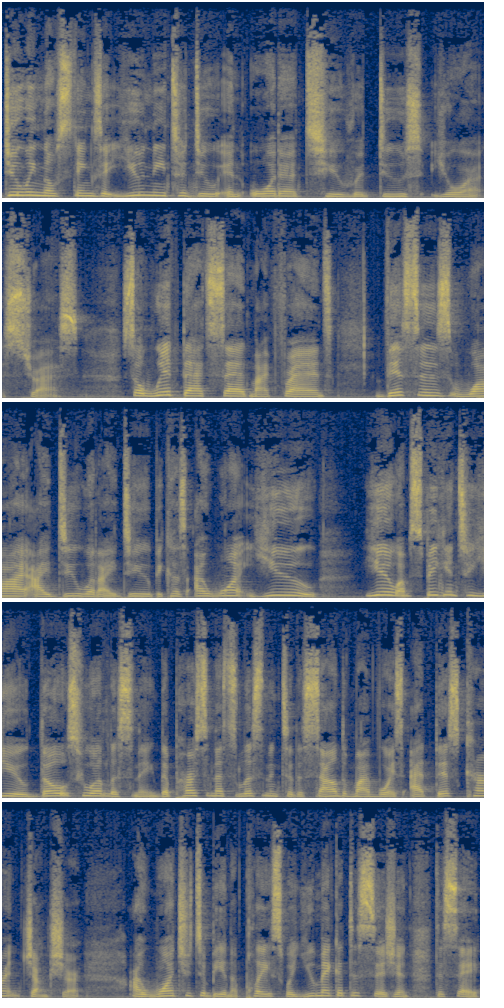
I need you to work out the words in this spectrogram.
Doing those things that you need to do in order to reduce your stress. So, with that said, my friends, this is why I do what I do because I want you, you, I'm speaking to you, those who are listening, the person that's listening to the sound of my voice at this current juncture. I want you to be in a place where you make a decision to say,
